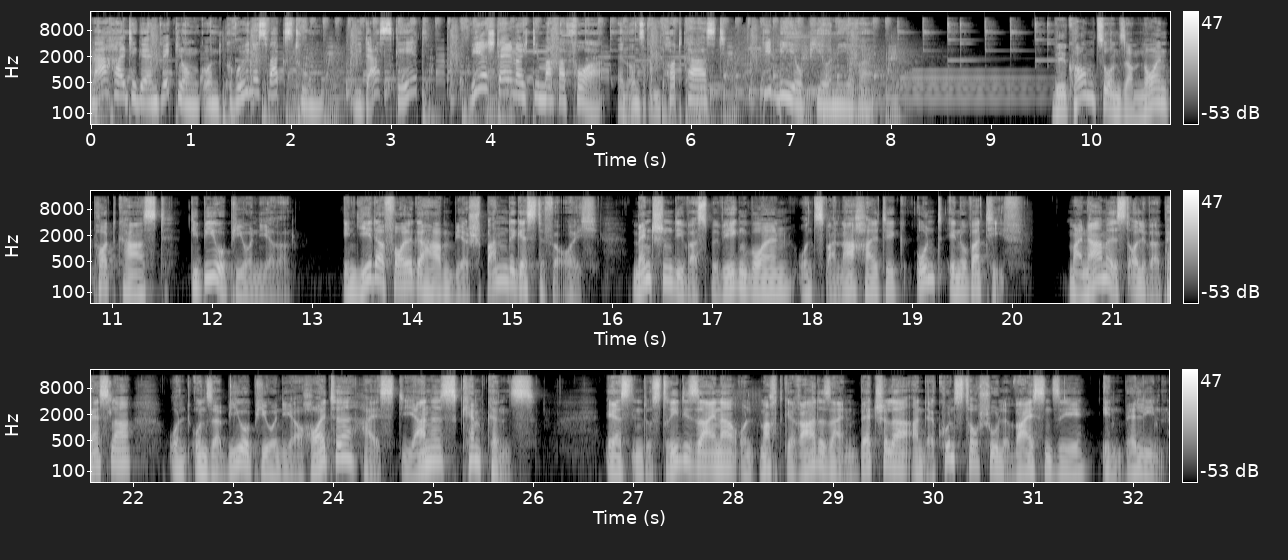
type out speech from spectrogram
Nachhaltige Entwicklung und grünes Wachstum. Wie das geht? Wir stellen euch die Macher vor in unserem Podcast Die Biopioniere. Willkommen zu unserem neuen Podcast Die Biopioniere. In jeder Folge haben wir spannende Gäste für euch. Menschen, die was bewegen wollen, und zwar nachhaltig und innovativ. Mein Name ist Oliver Pessler und unser Biopionier heute heißt Jannis Kempkens. Er ist Industriedesigner und macht gerade seinen Bachelor an der Kunsthochschule Weißensee in Berlin.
